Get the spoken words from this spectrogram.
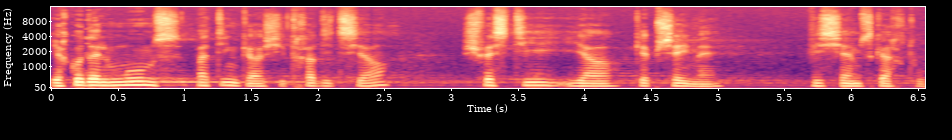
Irko del mums patinka si traditia, svesti ia kepseime, visiem skartu.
